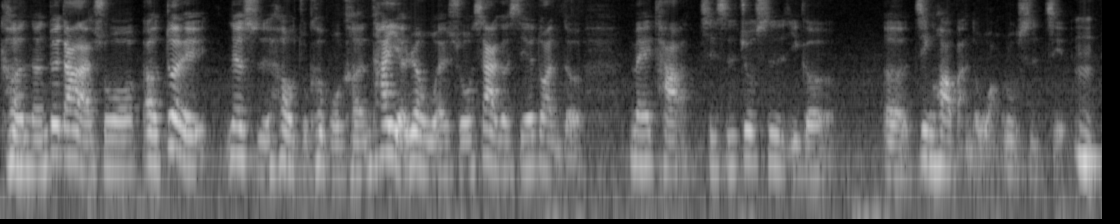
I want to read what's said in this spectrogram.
可能对大家来说，呃，对那时候主克伯可能他也认为说，下一个阶段的 Meta 其实就是一个呃进化版的网络世界。嗯，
